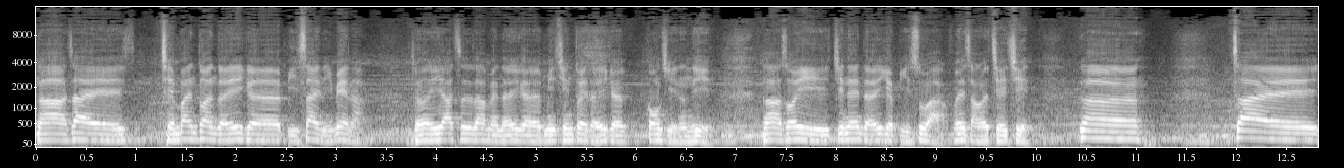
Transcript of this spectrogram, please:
那在前半段的一个比赛里面啊，就会压制他们的一个明星队的一个攻击能力。那所以今天的一个比数啊，非常的接近。那在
